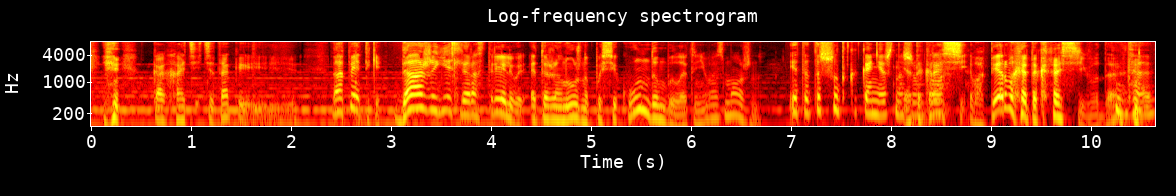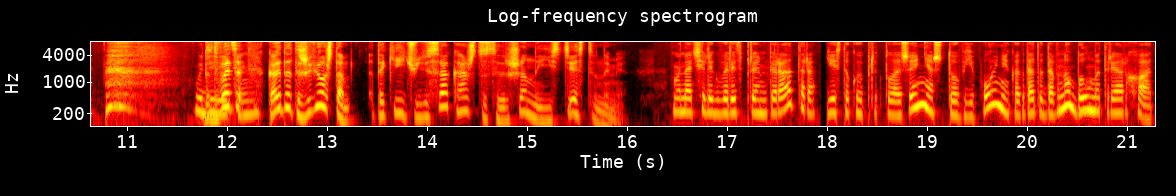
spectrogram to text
Как хотите, так и но опять-таки, даже если расстреливать, это же нужно по секундам было, это невозможно. Это-то шутка, конечно же. Это красиво. Во-первых, это красиво, да? Да. Удивительно. когда ты живешь там, такие чудеса кажутся совершенно естественными. Мы начали говорить про императора. Есть такое предположение, что в Японии когда-то давно был матриархат.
